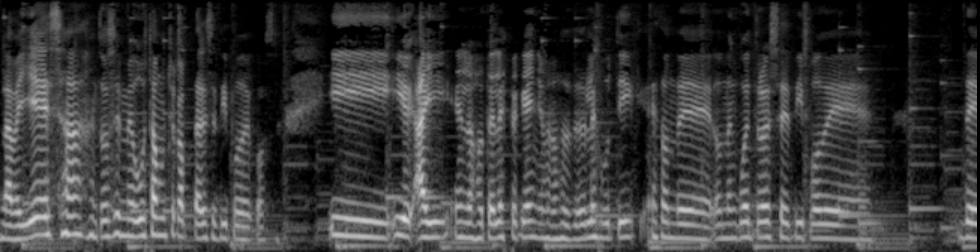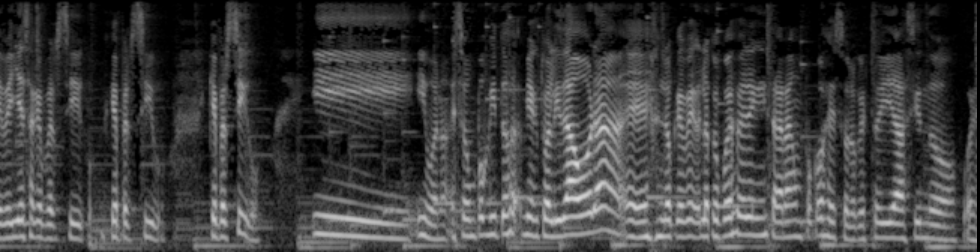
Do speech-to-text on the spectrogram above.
la belleza, entonces me gusta mucho captar ese tipo de cosas. Y, y ahí, en los hoteles pequeños, en los hoteles boutique, es donde, donde encuentro ese tipo de, de belleza que persigo, que percibo, que persigo. Y, y bueno, eso es un poquito mi actualidad ahora. eh, lo que ve- lo que puedes ver en Instagram un poco es eso, lo que estoy haciendo pues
